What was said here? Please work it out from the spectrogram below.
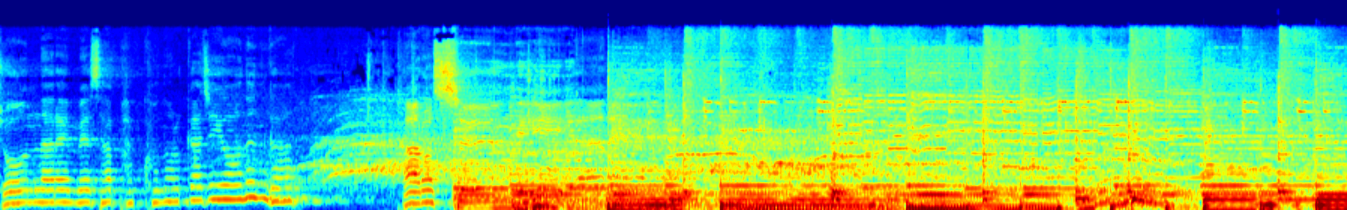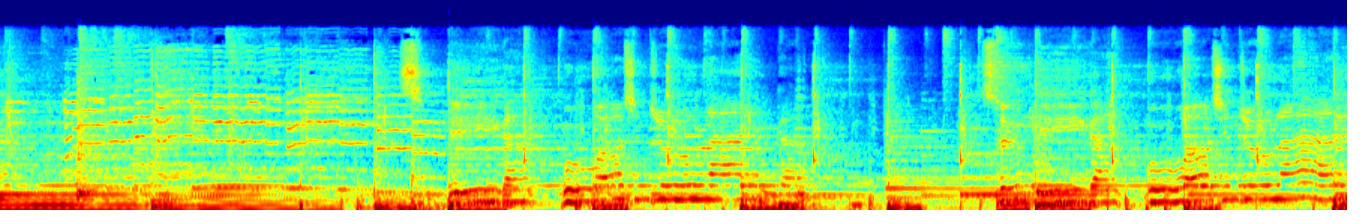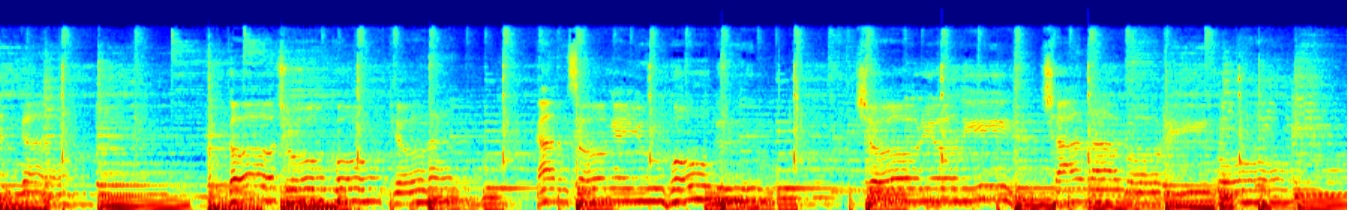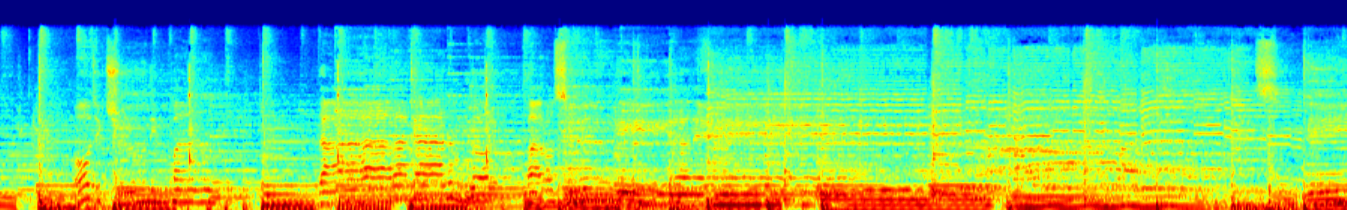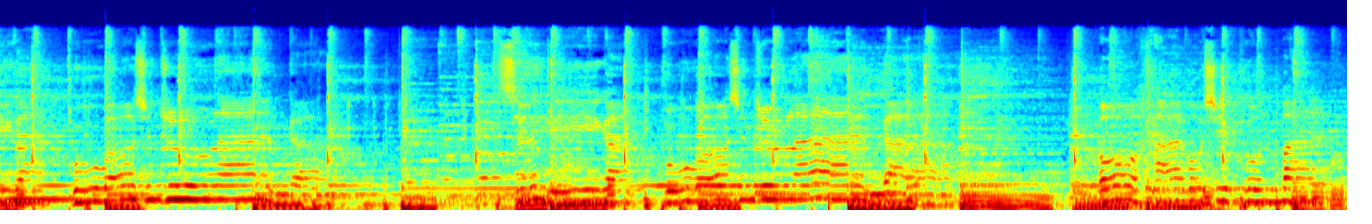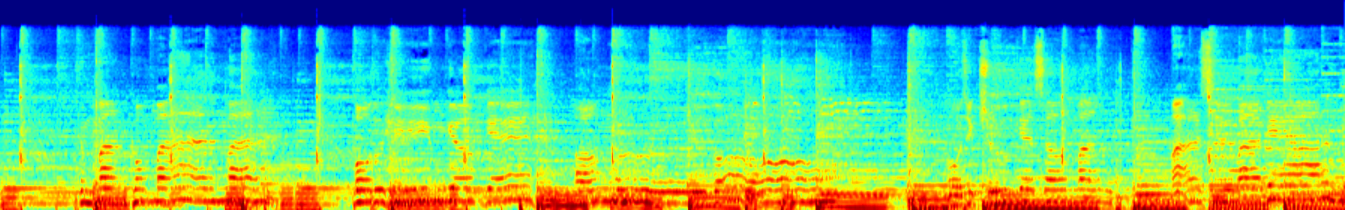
좋은 날에 매사 팝코널까지 오는 것. 바로 승리라네 오직 주님만 따라가는 것 바로 승리라네. 승리가 무엇인 줄 아는가? 승리가 무엇인 줄 아는가? 어 하고 싶은 말 그 많고 많은 말 모두 힘겹게 억누르고 오직 주께서만 말씀하게 하는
